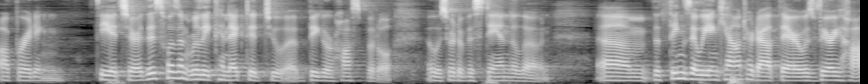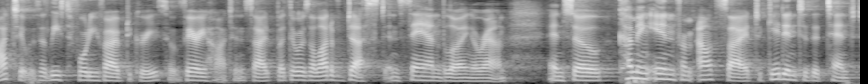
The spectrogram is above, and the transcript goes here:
operating theater. This wasn't really connected to a bigger hospital. It was sort of a standalone. Um, the things that we encountered out there was very hot. It was at least 45 degrees, so very hot inside, but there was a lot of dust and sand blowing around. And so coming in from outside to get into the tent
